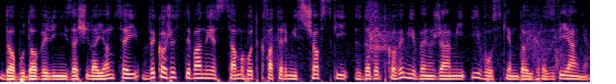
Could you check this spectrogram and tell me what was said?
Do budowy linii zasilającej wykorzystywany jest samochód kwatermistrzowski z dodatkowymi wężami i wózkiem do ich rozwijania.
